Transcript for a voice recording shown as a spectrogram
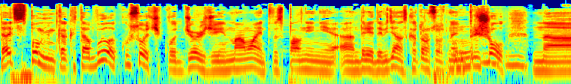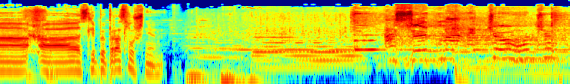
Давайте вспомним, как это было. Кусочек вот «Georgia in my mind» в исполнении Андрея Давидяна, с которым, собственно, mm-hmm. пришел на а, слепые прослушивания. I said my Georgia.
